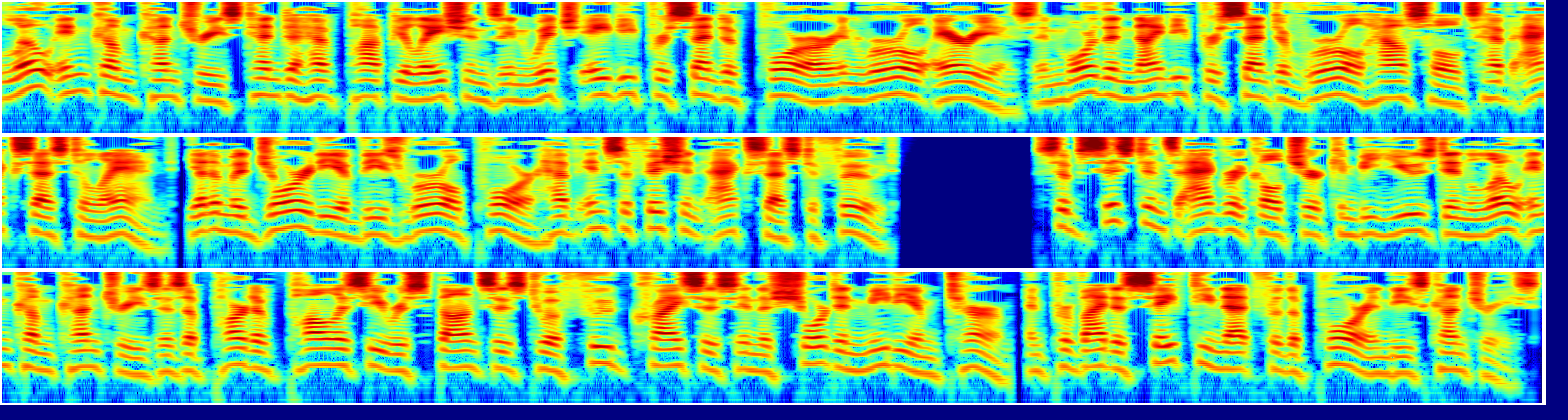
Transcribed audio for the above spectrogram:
Low-income countries tend to have populations in which 80% of poor are in rural areas and more than 90% of rural households have access to land, yet a majority of these rural poor have insufficient access to food. Subsistence agriculture can be used in low-income countries as a part of policy responses to a food crisis in the short and medium term, and provide a safety net for the poor in these countries.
